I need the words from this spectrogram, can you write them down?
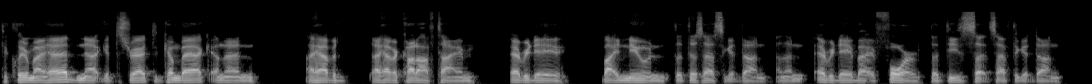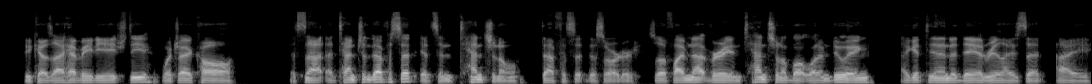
to clear my head, not get distracted, come back, and then I have a I have a cutoff time every day by noon that this has to get done, and then every day by four that these sets have to get done, because I have ADHD, which I call it's not attention deficit, it's intentional deficit disorder. So if I'm not very intentional about what I'm doing, I get to the end of the day and realize that I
